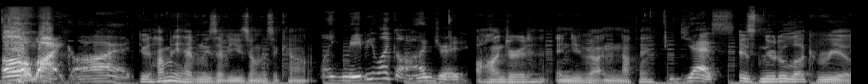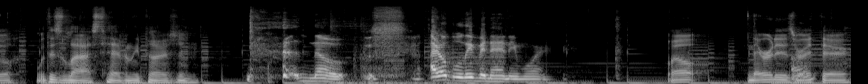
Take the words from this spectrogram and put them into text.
Oh my god! Dude, how many heavenlies have you used on this account? Like maybe like a hundred. A hundred and you've gotten nothing? Yes. Is Noodle Luck real with his last heavenly potion? no. I don't believe in it anymore. Well, there it is Oh. right there.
